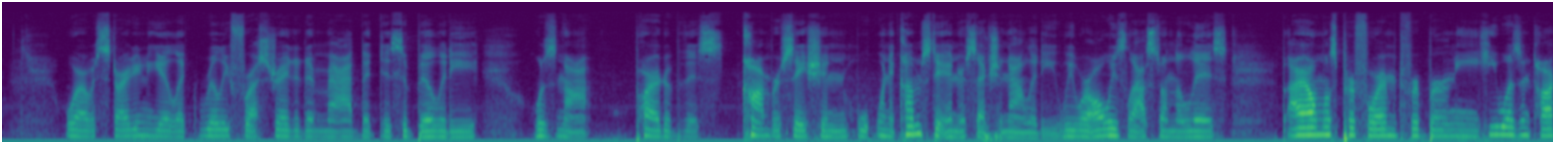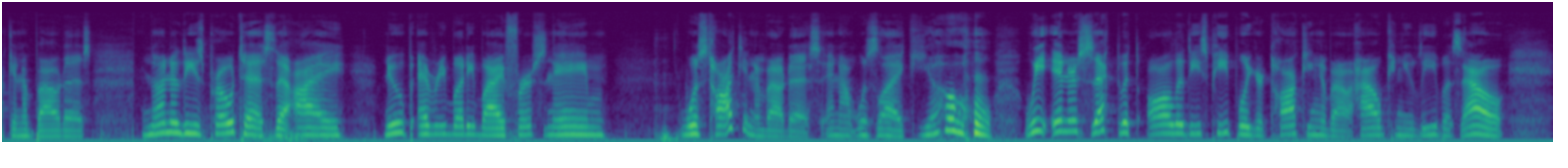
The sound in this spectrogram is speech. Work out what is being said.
where I was starting to get like really frustrated and mad that disability was not part of this conversation when it comes to intersectionality. We were always last on the list. I almost performed for Bernie. He wasn't talking about us. None of these protests that I knew everybody by first name was talking about us and I was like, "Yo, we intersect with all of these people you're talking about. How can you leave us out?"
